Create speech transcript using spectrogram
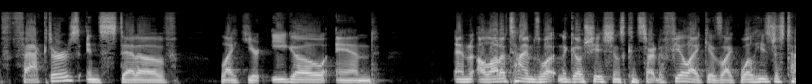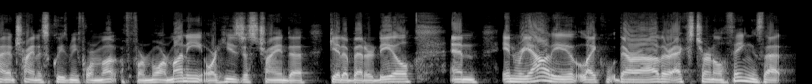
factors instead of like your ego and and a lot of times what negotiations can start to feel like is like well he's just trying to, trying to squeeze me for mo- for more money or he's just trying to get a better deal. And in reality like there are other external things that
